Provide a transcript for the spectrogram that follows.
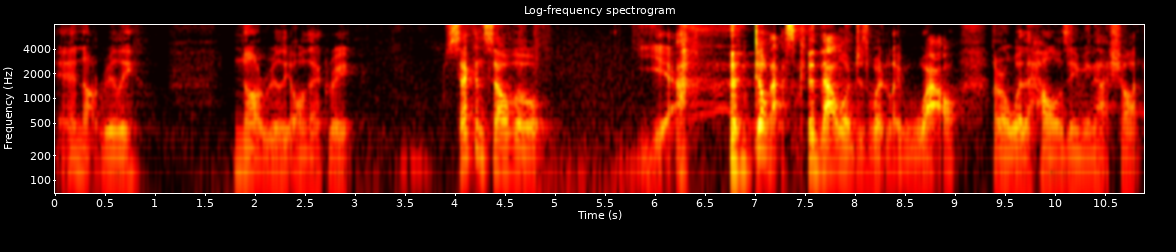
And not really. Not really all that great. Second salvo, yeah. Don't ask. That one just went like, wow. I don't know where the hell I was aiming that shot.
